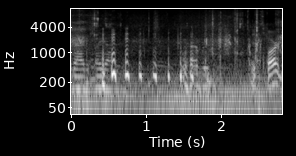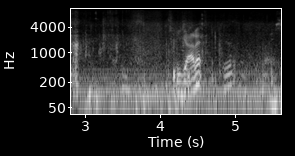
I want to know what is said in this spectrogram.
got it, I got it. Whatever. It's farting. You got it? Yep. Nice.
